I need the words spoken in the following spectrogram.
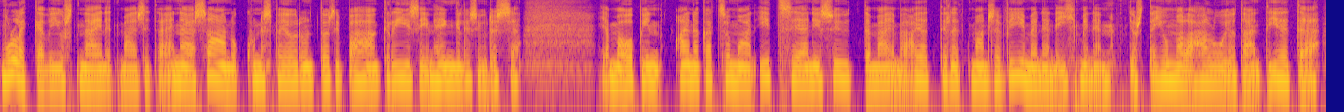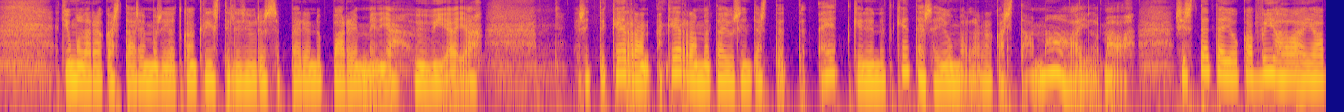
Mulle kävi just näin, että mä en sitä enää saanut, kunnes mä joudun tosi pahaan kriisiin hengellisyydessä. Ja mä opin aina katsomaan itseäni syyttämään ja mä ajattelen, että mä oon se viimeinen ihminen, josta Jumala haluaa jotain tietää. Että Jumala rakastaa semmoisia, jotka on kristillisyydessä pärjännyt paremmin ja hyviä ja sitten kerran, kerran mä tajusin tästä, että hetkinen, että ketä se Jumala rakastaa maailmaa. Siis tätä, joka vihaa ja,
